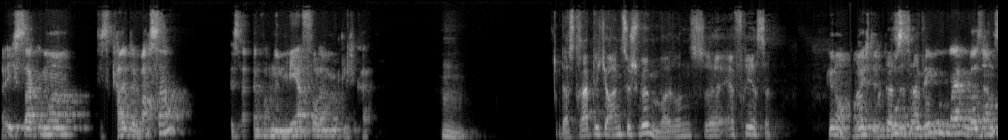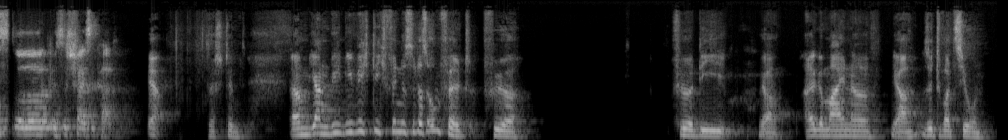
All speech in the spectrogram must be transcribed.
Weil ich sage immer, das kalte Wasser ist einfach ein Meer voller Möglichkeiten. Hm. Das treibt dich ja an zu schwimmen, weil sonst äh, erfrierst du. Genau, richtig. Und das du musst ist in Bewegung bleiben, weil sonst äh, ist es scheiße kalt. Ja, das stimmt. Ähm, Jan, wie, wie wichtig findest du das Umfeld für, für die ja, allgemeine ja, Situation?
